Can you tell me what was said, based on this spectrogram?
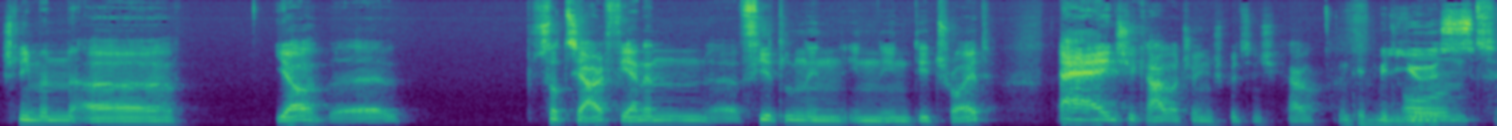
schlimmen, äh, ja, äh, sozial fernen äh, Vierteln in, in, in Detroit. Äh, in Chicago, Entschuldigung, spitz in Chicago. Und den Milieus.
